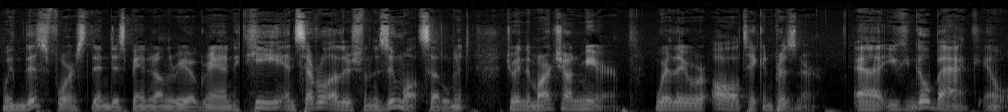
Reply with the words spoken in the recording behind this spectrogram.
When this force then disbanded on the Rio Grande, he and several others from the Zumwalt settlement joined the March on Mier, where they were all taken prisoner. Uh, you can go back, and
